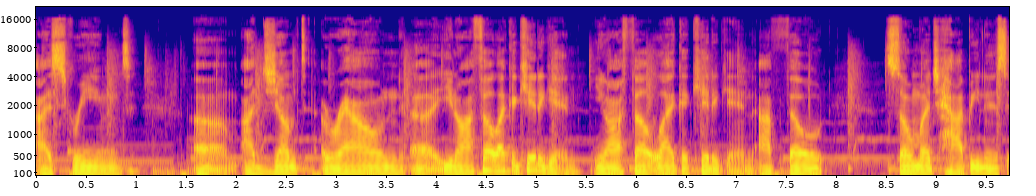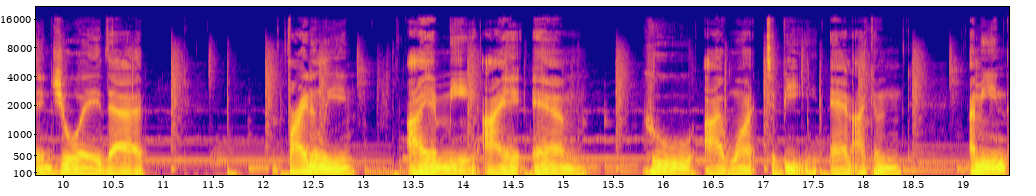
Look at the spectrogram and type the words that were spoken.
I screamed, um, I jumped around. Uh, you know, I felt like a kid again. You know, I felt like a kid again. I felt so much happiness and joy that finally I am me. I am who I want to be. And I can, I mean,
